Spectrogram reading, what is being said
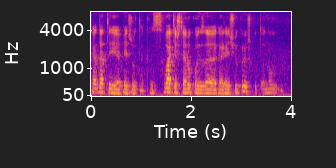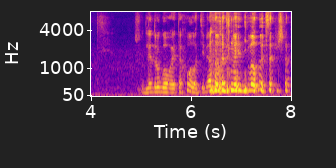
когда ты, опять же, вот так схватишься рукой за горячую крышку, то, ну, что для другого это холод, тебя ну, в этот момент не волнует совершенно.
